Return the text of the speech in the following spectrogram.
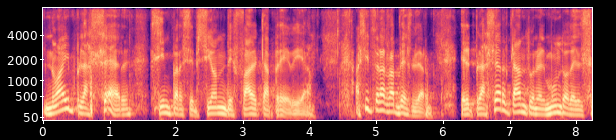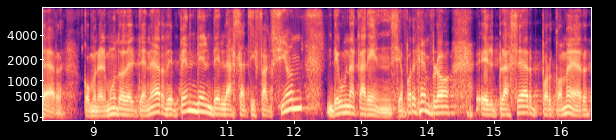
No hay placer sin percepción de falta previa. Así trae Rab el placer tanto en el mundo del ser como en el mundo del tener dependen de la satisfacción de una carencia. Por ejemplo, el placer por comer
